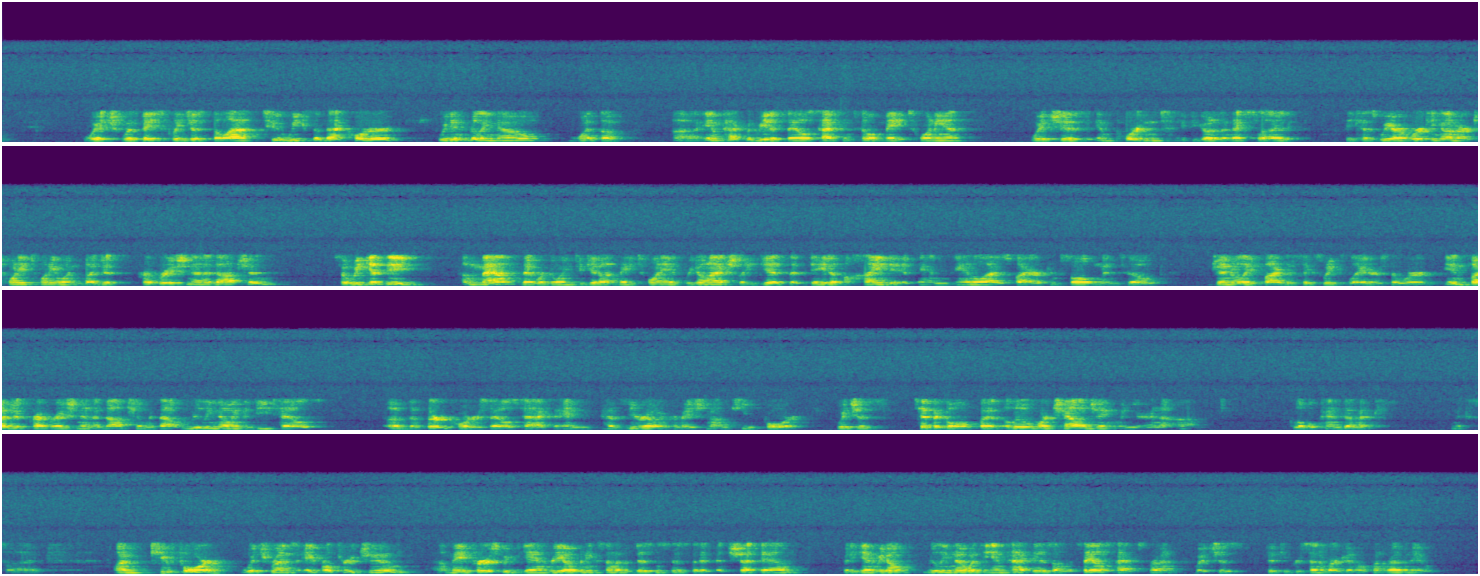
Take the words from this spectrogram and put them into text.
which was basically just the last two weeks of that quarter. We didn't really know what the uh, impact would be to sales tax until May twentieth, which is important, if you go to the next slide, because we are working on our twenty twenty-one budget preparation and adoption. So we get the amount that we're going to get on May twentieth, we don't actually get the data behind it and analyzed by our consultant until generally five to six weeks later. So we're in budget preparation and adoption without really knowing the details of the third quarter sales tax and have zero information on Q4, which is typical, but a little more challenging when you're in a um, global pandemic. Next slide. On Q4, which runs April through June, uh, May 1st, we began reopening some of the businesses that had been shut down. But again, we don't really know what the impact is on the sales tax front, which is 50% of our general fund revenue,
